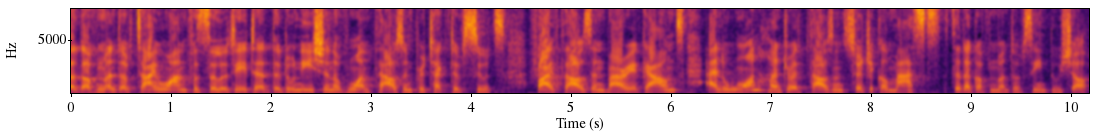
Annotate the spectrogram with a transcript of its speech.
The government of Taiwan facilitated the donation of 1,000 protective suits, 5,000 barrier gowns, and 100,000 surgical masks to the government of St. Lucia.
